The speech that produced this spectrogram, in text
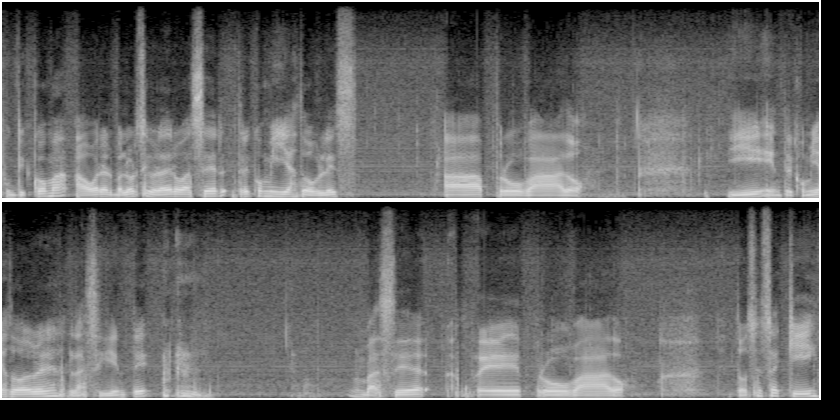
punto y coma. Ahora el valor si verdadero va a ser, entre comillas, dobles, aprobado. Y entre comillas dobles, la siguiente va a ser reprobado. Entonces aquí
